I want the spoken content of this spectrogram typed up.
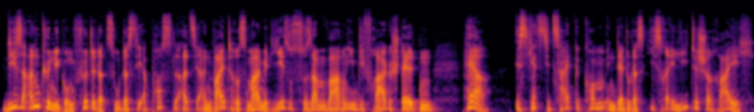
Diese Ankündigung führte dazu, dass die Apostel, als sie ein weiteres Mal mit Jesus zusammen waren, ihm die Frage stellten Herr, ist jetzt die Zeit gekommen, in der du das israelitische Reich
